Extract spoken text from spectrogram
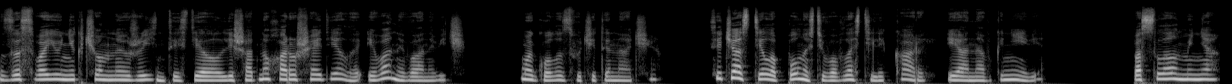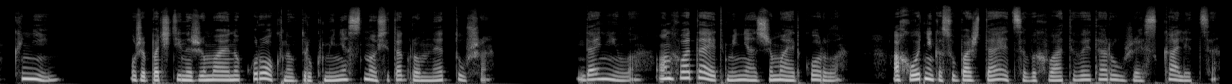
«За свою никчемную жизнь ты сделал лишь одно хорошее дело, Иван Иванович. Мой голос звучит иначе. Сейчас тело полностью во власти лекары, и она в гневе. Послал меня к ним. Уже почти нажимаю на курок, но вдруг меня сносит огромная туша. Данила. Он хватает меня, сжимает горло. Охотник освобождается, выхватывает оружие, скалится.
